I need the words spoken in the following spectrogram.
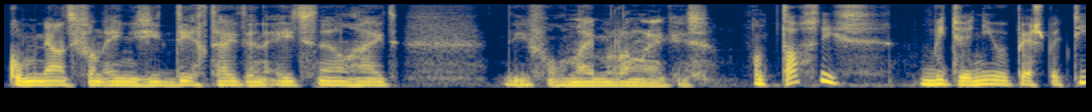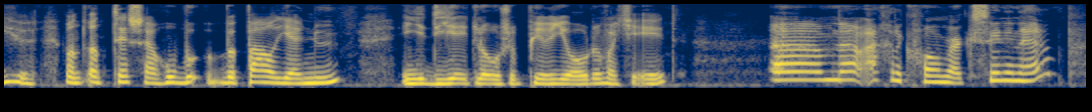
combinatie van energiedichtheid en eetsnelheid. die volgens mij belangrijk is. fantastisch. Biedt weer nieuwe perspectieven. Want, want Tessa, hoe be- bepaal jij nu in je dieetloze periode wat je eet? Ehm, nou, eigenlijk gewoon waar ik zin in heb.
